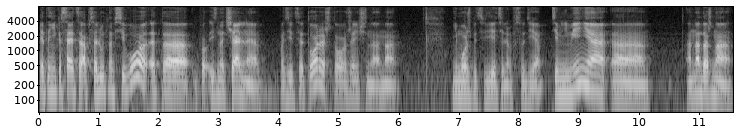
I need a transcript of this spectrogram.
Это не касается абсолютно всего, это изначальная позиция Торы, что женщина, она не может быть свидетелем в суде. Тем не менее, э, она должна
